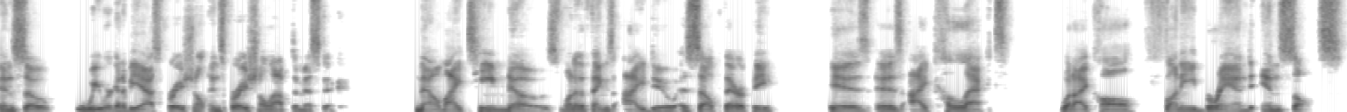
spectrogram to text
And so we were going to be aspirational, inspirational, optimistic. Now, my team knows one of the things I do as self therapy is is I collect what I call funny brand insults.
